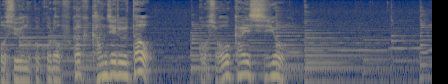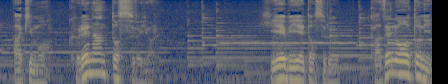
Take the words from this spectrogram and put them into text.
募集の心を深く感じる歌をご紹介しよう。秋も暮れなんとする夜。冷え冷えとする風の音に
